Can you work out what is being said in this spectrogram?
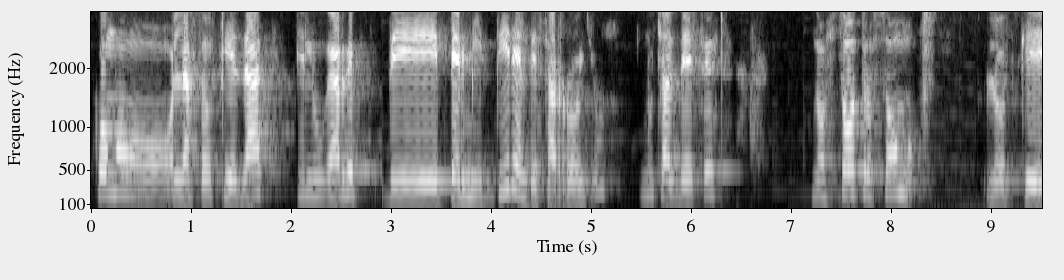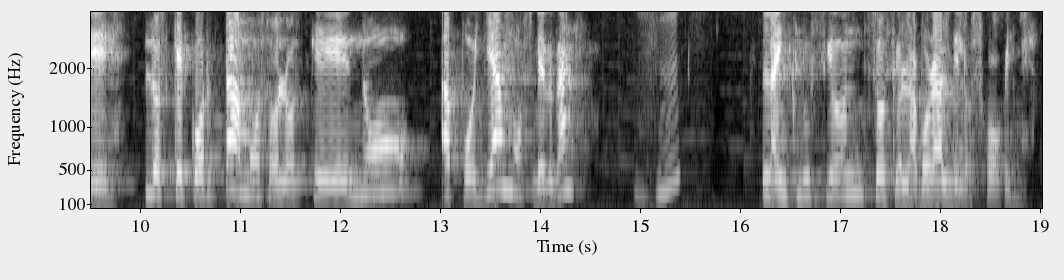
cómo la sociedad, en lugar de, de permitir el desarrollo, muchas veces nosotros somos los que, los que cortamos o los que no apoyamos, ¿verdad? la inclusión sociolaboral de los jóvenes.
